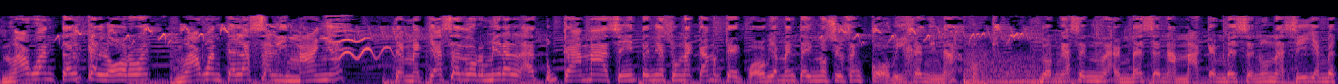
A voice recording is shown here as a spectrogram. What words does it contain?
No aguanté el calor, güey. No aguanté las alimañas. Te metías a dormir a, a, tu cama así, tenías una cama que obviamente ahí no se usan cobijas ni nada. Dormías en, en vez en hamaca, en vez en una silla, en vez...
